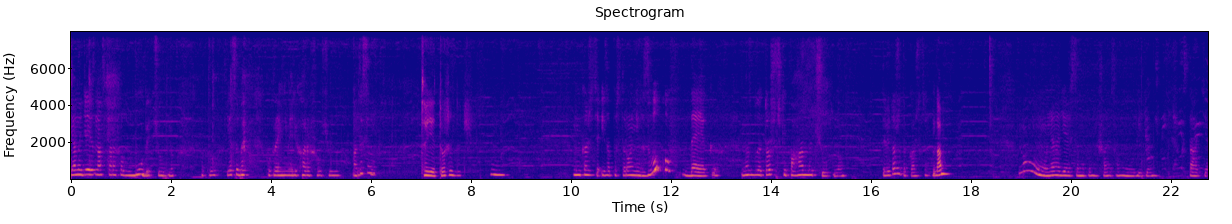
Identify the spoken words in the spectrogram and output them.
я надіюсь, нас хорошо буде чутно. А то я себе, по крайней мере, хорошо чую. А ти себе? Та є теж. М. Мені кажеться, із-за посторонніх звуків деяких нас буде трошечки погано чутно. Тобі теж так кажеться? Дам? Ну, я надеюсь, це не помішає самому відео. Кстати,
